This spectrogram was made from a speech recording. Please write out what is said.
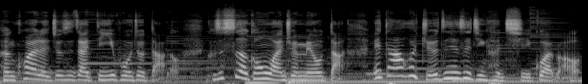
很快的就是在第一波就打了。可是社工完全没有打，哎，大家会觉得这件事情很奇怪吧？哦，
